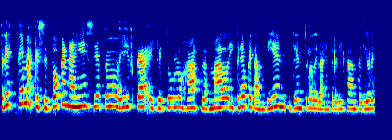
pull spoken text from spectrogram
Tres temas que se tocan ahí, ¿cierto, Ivka? Y que tú los has plasmado y creo que también dentro de las entrevistas anteriores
